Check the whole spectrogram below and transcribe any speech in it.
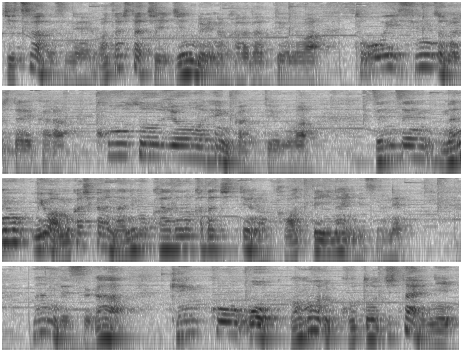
実はですね私たち人類の体っていうのは遠い先祖の時代から構造上の変化っていうのは全然何も要は昔から何も体の形っていうのは変わっていないんですよね。なんですが健康を守ること自体に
